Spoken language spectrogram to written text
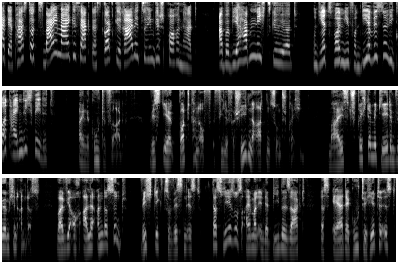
hat der Pastor zweimal gesagt, dass Gott gerade zu ihm gesprochen hat. Aber wir haben nichts gehört. Und jetzt wollen wir von dir wissen, wie Gott eigentlich redet. Eine gute Frage. Wisst ihr, Gott kann auf viele verschiedene Arten zu uns sprechen. Meist spricht er mit jedem Würmchen anders, weil wir auch alle anders sind. Wichtig zu wissen ist, dass Jesus einmal in der Bibel sagt, dass er der gute Hirte ist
